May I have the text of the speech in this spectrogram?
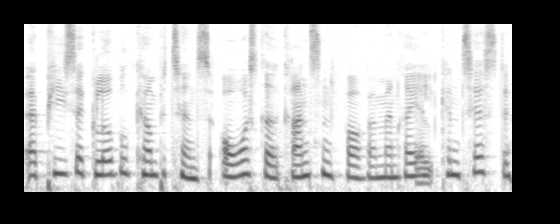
at PISA Global Competence overskred grænsen for, hvad man reelt kan teste?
